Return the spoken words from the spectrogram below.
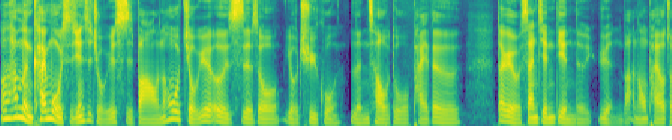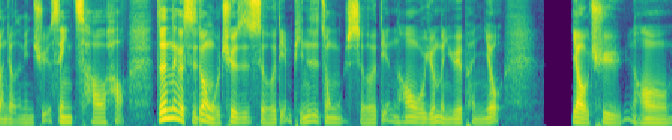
然后他们开幕的时间是九月十八，然后我九月二十四的时候有去过，人超多，排的大概有三间店的远吧，然后排到转角那边去，生意超好。但是那个时段我去的是十二点，平日中午十二点，然后我原本约朋友要去，然后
